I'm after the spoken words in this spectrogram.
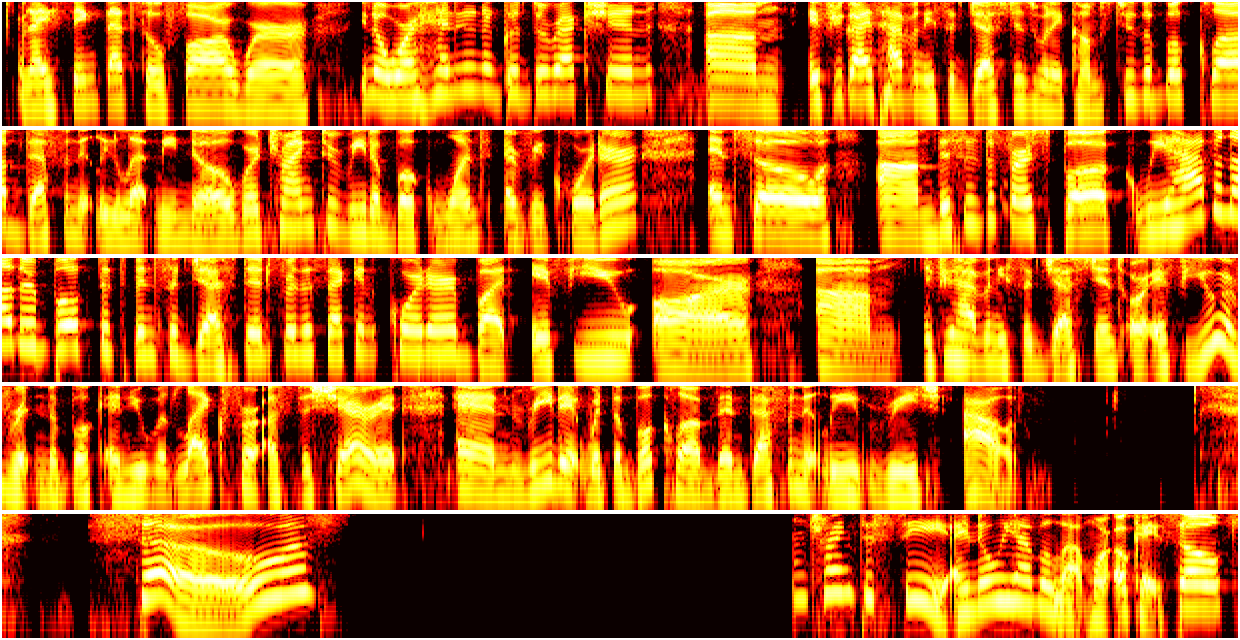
and I think that so far we're, you know, we're headed in a good direction. Um, if you guys have any suggestions when it comes to the book club, definitely let me know. We're trying to read a book once every quarter. And so um, this is the first book. We have another book that's been suggested for the second quarter, but if you are, um, if you have any suggestions or if you have written a book and you would like for us to share it and read it with the book club, then definitely reach out. So I'm trying to see. I know we have a lot more. Okay, so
